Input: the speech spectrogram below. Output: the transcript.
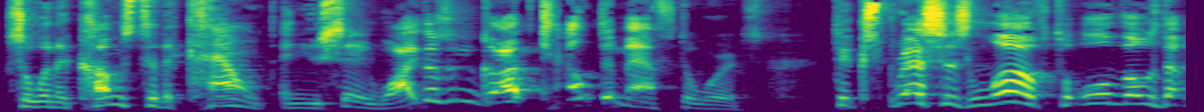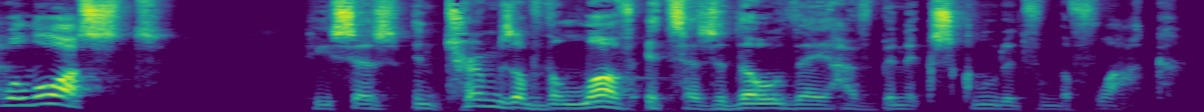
So when it comes to the count and you say, why doesn't God count them afterwards? To express his love to all those that were lost. He says, in terms of the love, it's as though they have been excluded from the flock.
